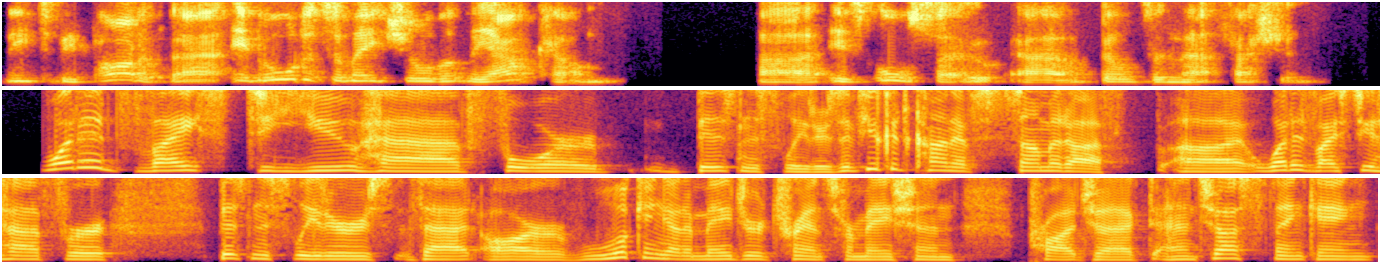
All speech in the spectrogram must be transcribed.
need to be part of that in order to make sure that the outcome uh, is also uh, built in that fashion. What advice do you have for business leaders? If you could kind of sum it up, uh, what advice do you have for business leaders that are looking at a major transformation project and just thinking,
